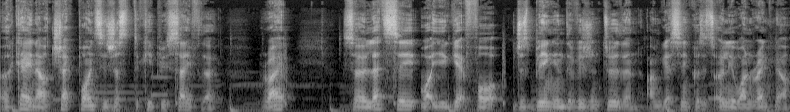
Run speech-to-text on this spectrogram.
Okay, now checkpoints is just to keep you safe though, right? So let's see what you get for just being in Division 2 then, I'm guessing, because it's only one rank now.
